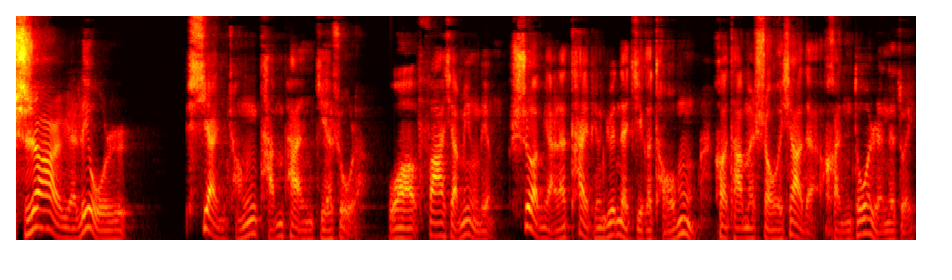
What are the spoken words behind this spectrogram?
十二月六日，县城谈判结束了。我发下命令，赦免了太平军的几个头目和他们手下的很多人的罪。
